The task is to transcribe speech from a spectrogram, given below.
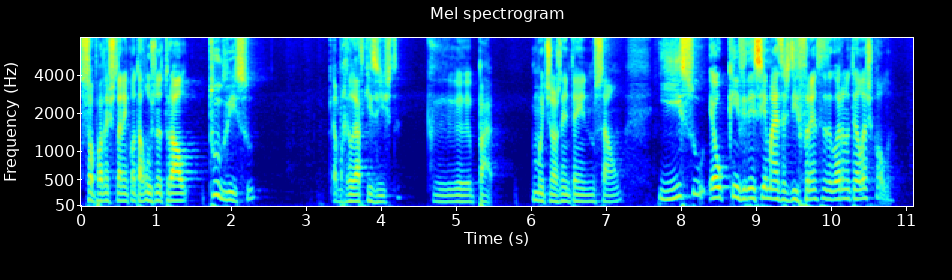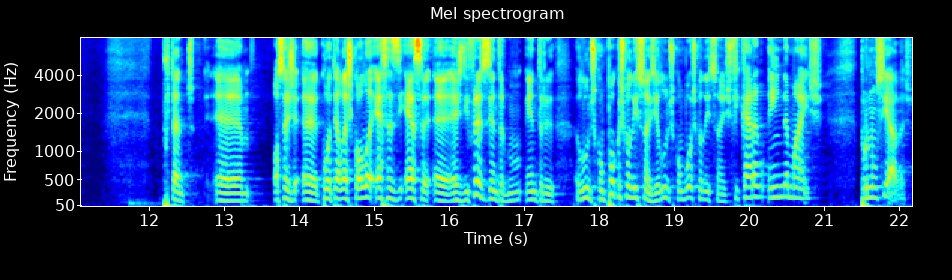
só podem estudar enquanto há luz natural, tudo isso é uma realidade que existe, que pá, muitos de nós nem têm noção, e isso é o que evidencia mais as diferenças agora na telescola. Portanto, uh, ou seja, uh, com a telescola, essas, essa, uh, as diferenças entre, entre alunos com poucas condições e alunos com boas condições ficaram ainda mais pronunciadas.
